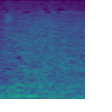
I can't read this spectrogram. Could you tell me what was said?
Destroyed.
